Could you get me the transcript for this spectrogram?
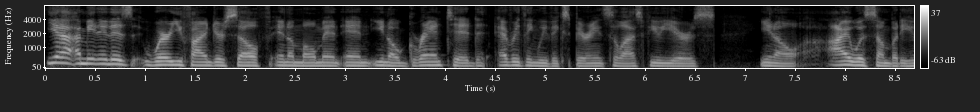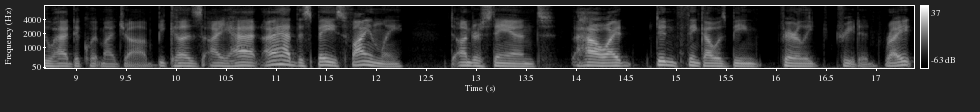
Yeah, I mean, it is where you find yourself in a moment. And, you know, granted, everything we've experienced the last few years, you know, I was somebody who had to quit my job because I had I had the space finally to understand how I didn't think I was being fairly treated, right?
